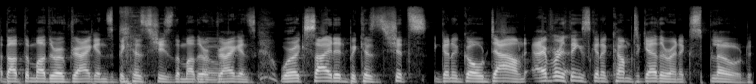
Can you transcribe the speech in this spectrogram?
about the Mother of Dragons because she's the Mother of Dragons. We're excited because shit's gonna go down. Everything's gonna come together and explode.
